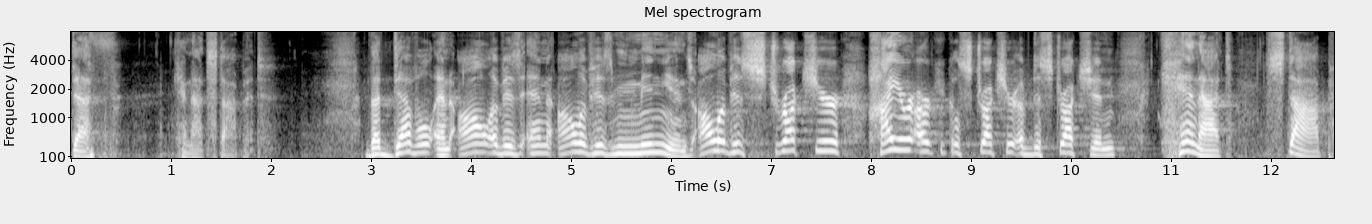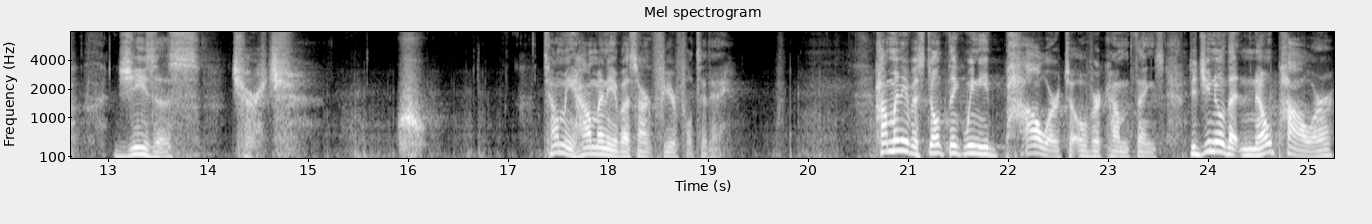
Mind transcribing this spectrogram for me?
Death cannot stop it. The devil and all of his and all of his minions, all of his structure, hierarchical structure of destruction cannot stop Jesus' church. Whew. Tell me how many of us aren't fearful today? How many of us don't think we need power to overcome things? Did you know that no power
